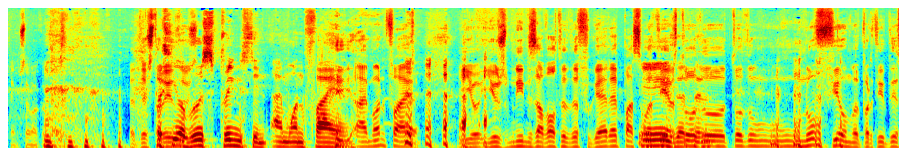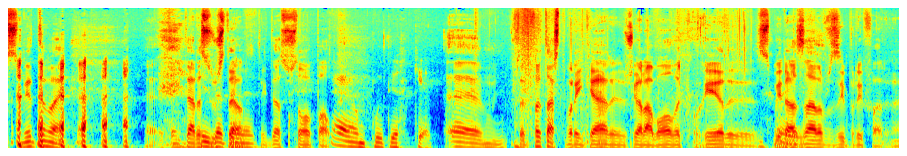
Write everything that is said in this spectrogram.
Temos ter uma conversa. Parecia o Bruce Springsteen, I'm on fire. I'm on fire. E, e os meninos à volta da fogueira passam a ter Exatamente. todo, todo um novo filme a partir desse momento também. Eh, Tem que dar a sugestão, tem que dar a sugestão ao Paulo. Era um puto irrequieto. Ahm, portanto, fantástico brincar, jogar à bola, correr, eh, subir às árvores e por aí fora, não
